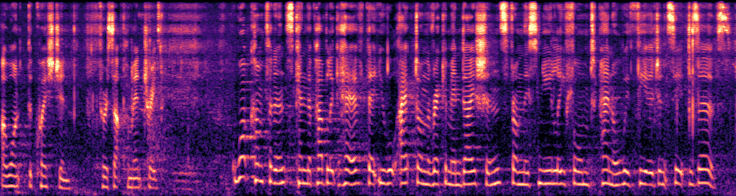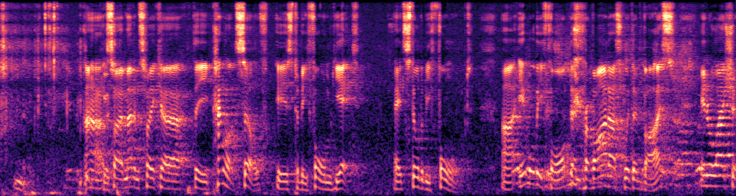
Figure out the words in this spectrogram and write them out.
I want the question for a supplementary. What confidence can the public have that you will act on the recommendations from this newly formed panel with the urgency it deserves? Uh, so, Madam Speaker, the panel itself is to be formed yet. It's still to be formed. Uh, it will be formed and provide us with advice in relation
